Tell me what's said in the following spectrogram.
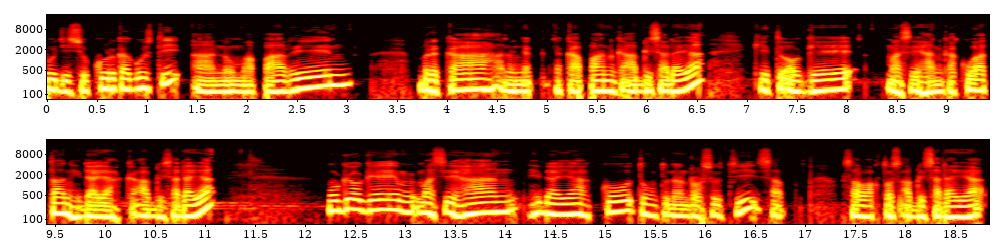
puji syukur Ka Gusti anu maparin berkah anu nyekapan ke Abdi sadaya gitu oge masihan kekuatan hidayah ke Abdi sadaya. Muge-oge masihan hidayahku tungtunan roh suci sab sawwaktos Abdi sadaya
